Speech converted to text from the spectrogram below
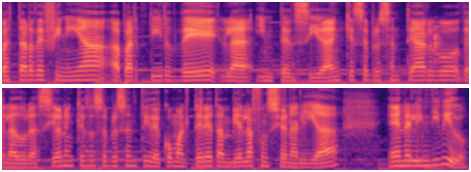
va a estar definida a partir de la intensidad en que se presente algo, de la duración en que eso se presente y de cómo altere también la funcionalidad en el individuo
